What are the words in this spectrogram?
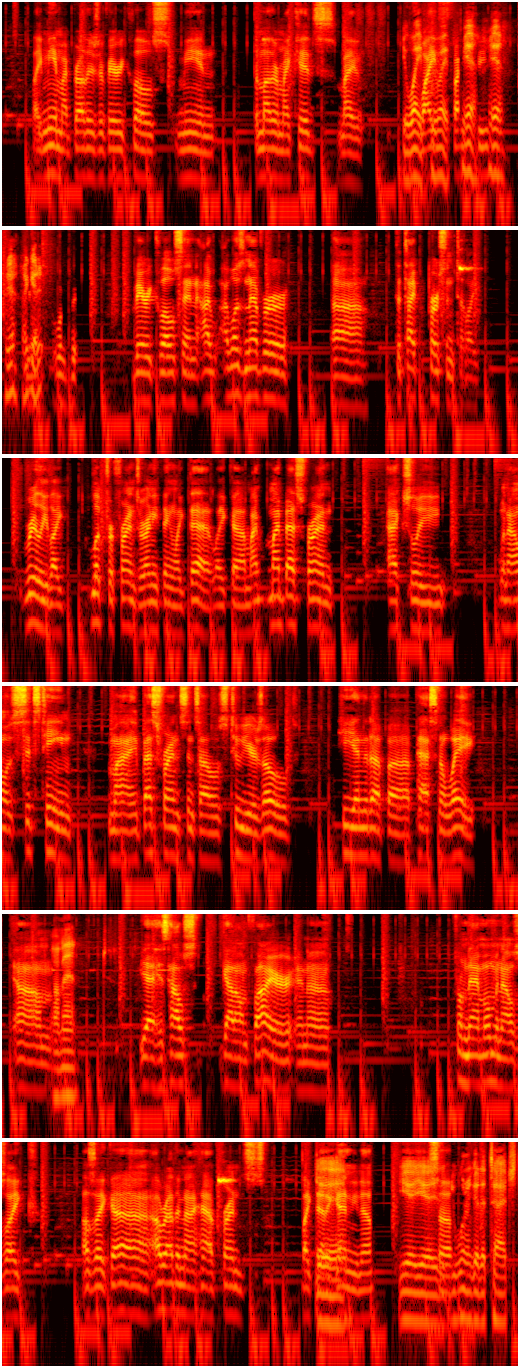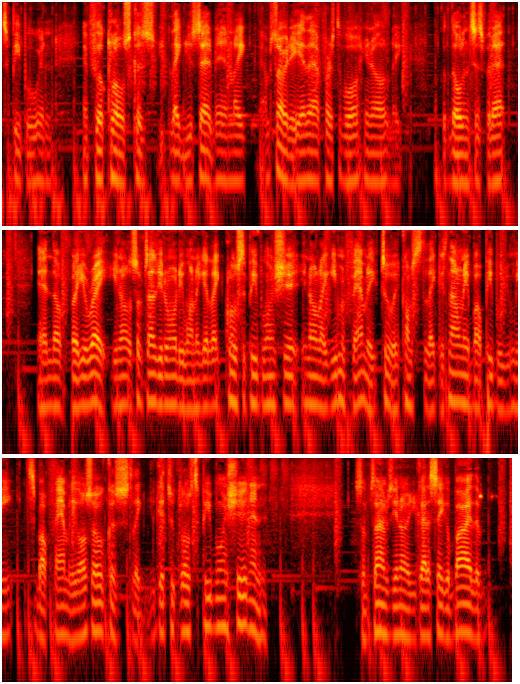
Like me and my brothers are very close. Me and the mother of my kids, my your wife, wife, your wife. Yeah, yeah, yeah. I get it. Very close, and I I was never uh, the type of person to like really like look for friends or anything like that. Like uh, my my best friend actually, when I was 16, my best friend since I was two years old, he ended up uh, passing away. Um, oh man. Yeah, his house got on fire, and uh, from that moment, I was like, I was like, uh, I'd rather not have friends like that Yeah. again, you know. Yeah, yeah. So- you want to get attached to people and and feel close because, like you said, man. Like I'm sorry to hear that. First of all, you know, like condolences for that. And uh, but you're right. You know, sometimes you don't really want to get like close to people and shit. You know, like even family too. It comes to like it's not only about people you meet. It's about family also because like you get too close to people and shit. And sometimes you know you gotta say goodbye the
